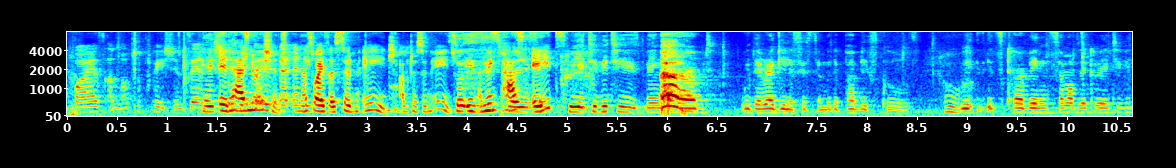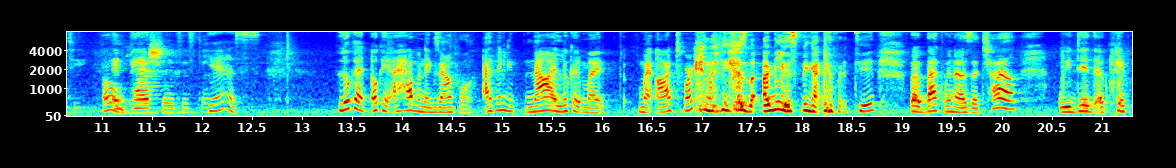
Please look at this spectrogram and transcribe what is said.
requires a lot of patience. And. It has you know, patience. and That's why it's a certain age, up to a certain age. So is I this think past eight, creativity is being curbed with the regular system, with the public schools? We- It's curbing some of the creativity Oh. and passions and stuff. Yes. Look at okay. I have an example. I think now I look at my my artwork and I think it's the ugliest thing I ever did. But back when I was a child, we did a pa-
